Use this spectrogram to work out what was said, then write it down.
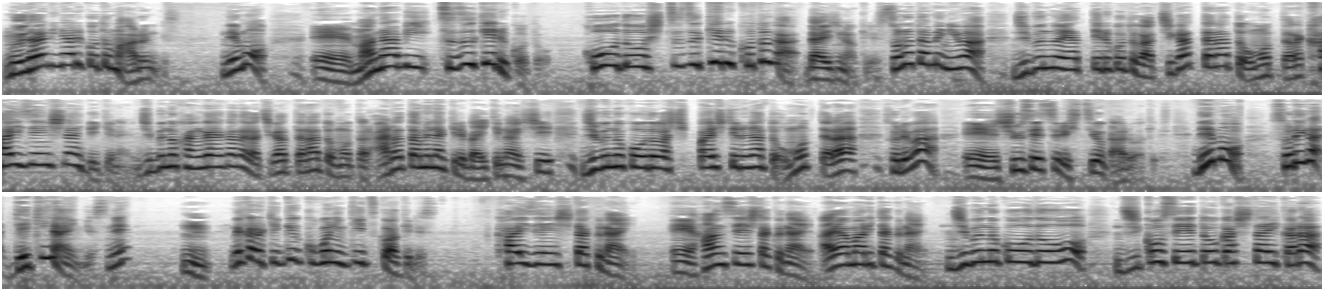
無駄になることもあるんです。でも、えー、学び続けること。行動し続けることが大事なわけです。そのためには、自分のやってることが違ったなと思ったら改善しないといけない。自分の考え方が違ったなと思ったら改めなければいけないし、自分の行動が失敗してるなと思ったら、それは、えー、修正する必要があるわけです。でも、それができないんですね。うん。だから結局ここに行き着くわけです。改善したくない。えー、反省したくない。謝りたくない。自分の行動を自己正当化したいから、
